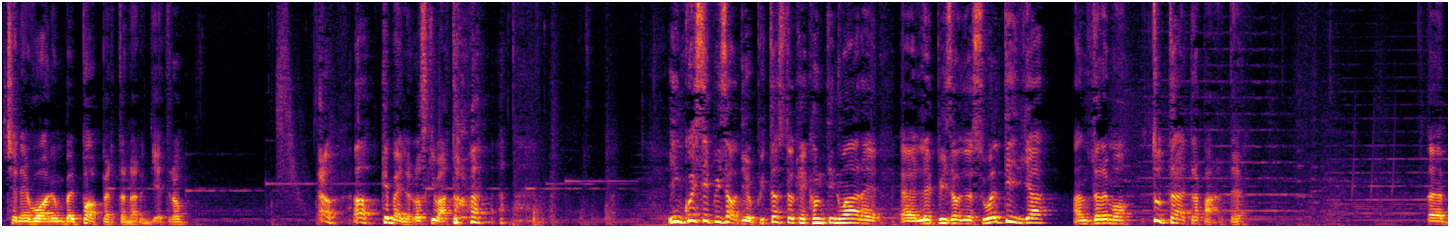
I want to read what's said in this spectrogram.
ce ne vuole un bel po' per tornare indietro. Oh, oh che bello, l'ho schivato In questo episodio, piuttosto che continuare eh, l'episodio su Altilia, andremo tutta l'altra parte. Eh,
